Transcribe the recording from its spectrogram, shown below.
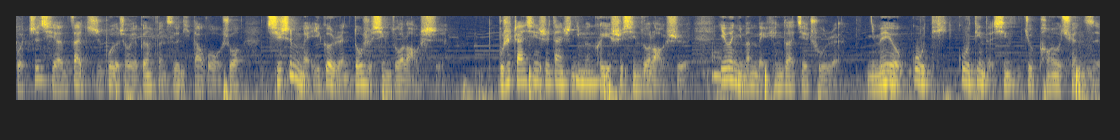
我之前在直播的时候也跟粉丝提到过，我说其实每一个人都是星座老师，不是占星师，但是你们可以是星座老师，因为你们每天都在接触人。你们有固体固定的星就朋友圈子，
